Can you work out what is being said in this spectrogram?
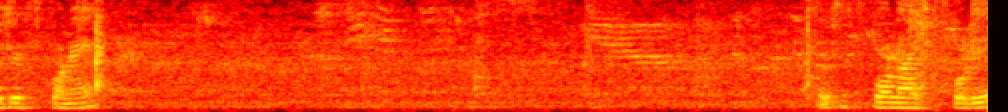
ഒരു സ്പൂണേ ഒരു സ്പൂൺ അരിപ്പൊടി.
